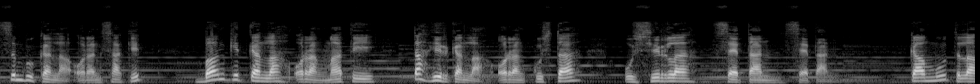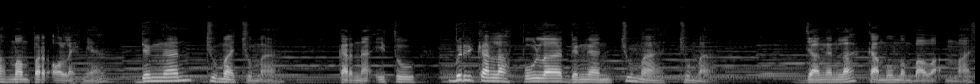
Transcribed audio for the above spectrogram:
Sembuhkanlah orang sakit, bangkitkanlah orang mati, tahirkanlah orang kusta, usirlah setan-setan. Kamu telah memperolehnya dengan cuma-cuma, karena itu berikanlah pula dengan cuma-cuma. Janganlah kamu membawa emas,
